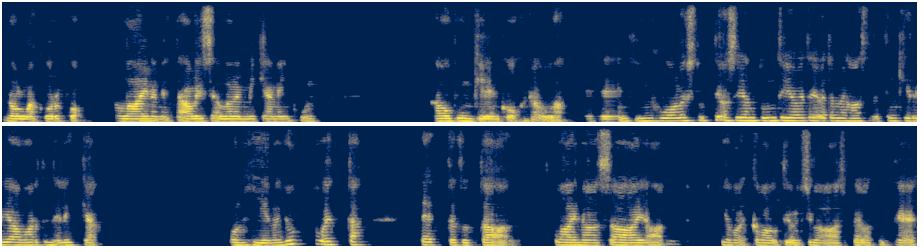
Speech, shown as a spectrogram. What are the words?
nollakorkolainan. Ja tämä oli sellainen, mikä niin kuin kaupunkien kohdalla etenkin huolestutti asiantuntijoita, joita me haastateltiin kirjaa varten. Eli on hieno juttu, että, että tota, lainaa saa ja, ja vaikka valtio nyt sillä ASPlla tukee,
